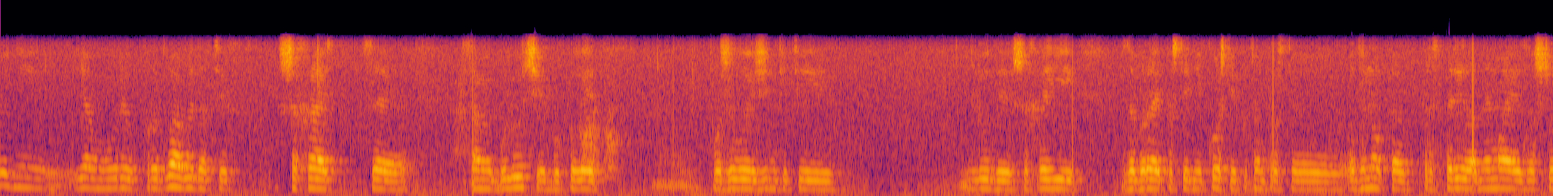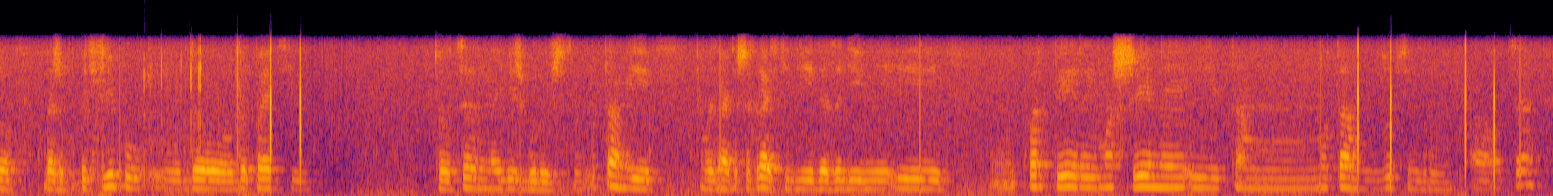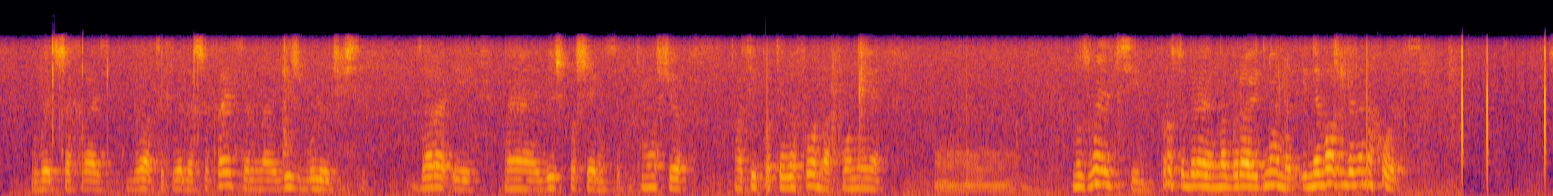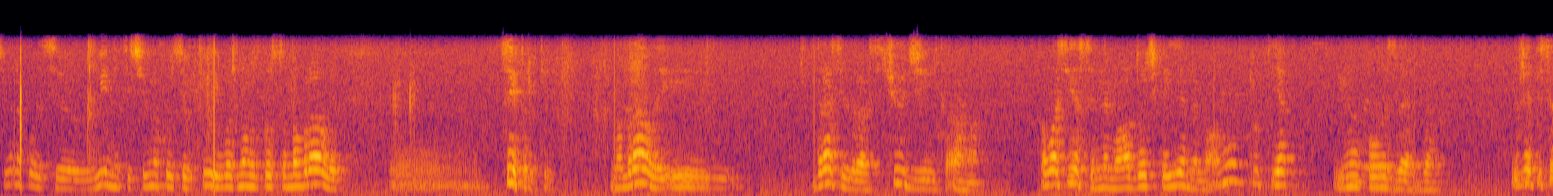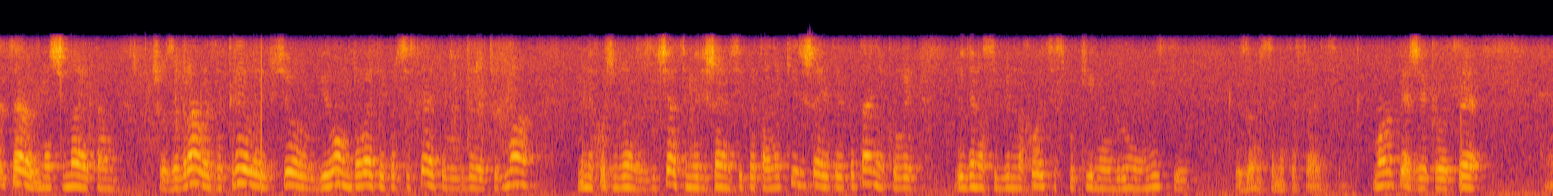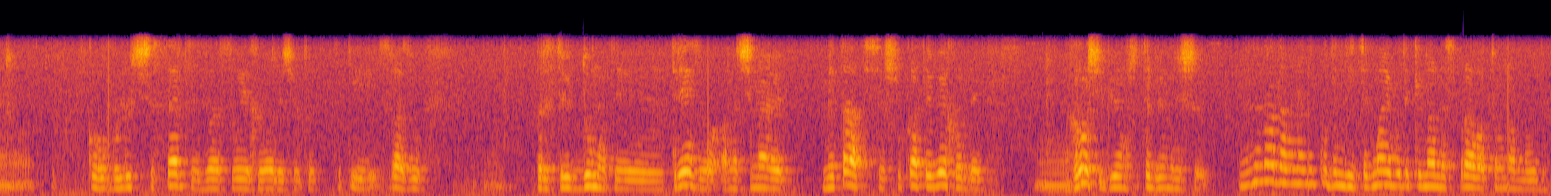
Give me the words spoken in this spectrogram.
Сьогодні я вам говорив про два види цих шахрайств. Це саме болюче, бо коли пожилої жінки ті люди, шахраї, забирають останні кошти і потім просто одинока, престаріла, немає за що навіть купити хлібу до, до пенсії, то це найбільш болюче. Там і, ви знаєте, шахрайські дії, де задіяні і е, квартири, машини, і там, ну там зовсім друге. А оце вид шахрайств, два цих вида шахрайства найбільш болючіші. Зараз і найбільш поширеніся. Тому що оці по телефонах вони е, ну, дзвонять всім. Просто набирають номер і не важливо, де ви знаходитесь. Чи ви знаходитеся в Вінниці, чи ви знаходитеся в Києві, ваш номер просто набрали, е, циферки набрали і здрасте, здрасте, чують жінка, ага. А у вас є син? Нема, а дочка є, нема. Ну тут як йому повезе, да. І вже після цього він починає там, що забрали, закрили, все, бігом, давайте перечисляйте, буде тюрма, ми не хочемо з вами зустрічатися, ми рішаємо всі питання. Які рішаєте питання, коли людина собі знаходиться спокійно в другому місці і зовсім це не касається. Ну, опять же, як оце, е, кого болюче серце за своїх родичів, то такі зразу перестають думати трезво, а починають метатися, шукати виходи, гроші б'ємо, що це рішив. Ну, Не треба, воно нікуди не діться. Як має бути кримінальна справа, то вона буде.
